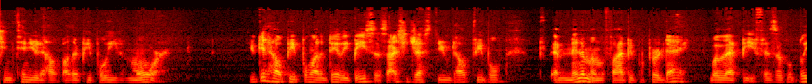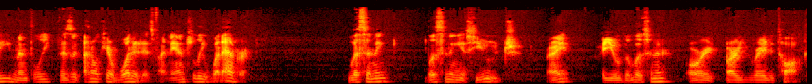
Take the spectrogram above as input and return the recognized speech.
can continue to help other people even more. You can help people on a daily basis. I suggest you help people a minimum of five people per day, whether that be physically, mentally, physically, I don't care what it is, financially, whatever. Listening, listening is huge, right? Are you a good listener or are you ready to talk?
